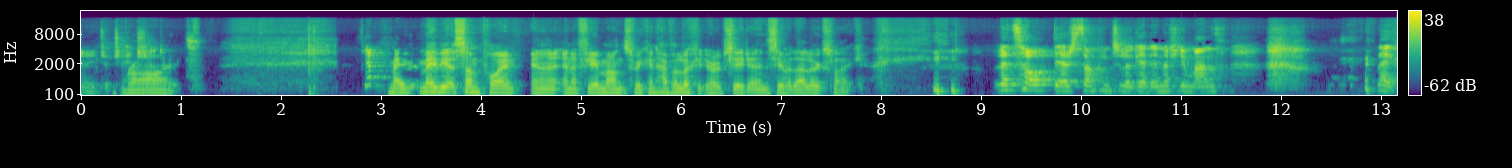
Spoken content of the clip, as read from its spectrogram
I need to change Right. that. Yep. Maybe maybe at some point in a, in a few months we can have a look at your Obsidian and see what that looks like. Let's hope there's something to look at in a few months. like,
